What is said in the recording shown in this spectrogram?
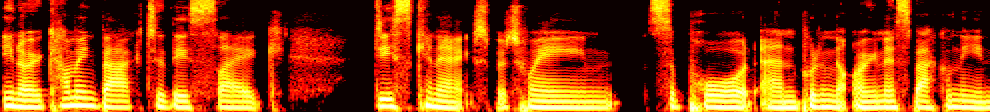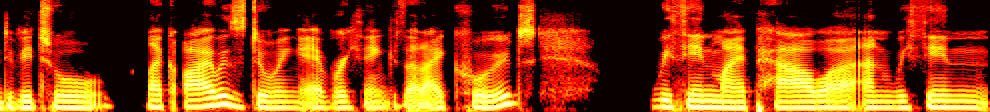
you know, coming back to this like disconnect between support and putting the onus back on the individual. Like I was doing everything that I could within my power and within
